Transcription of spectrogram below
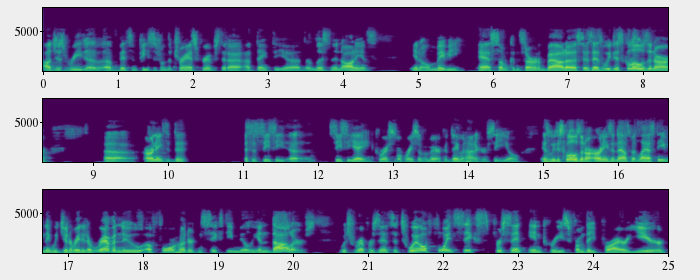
I'll just read uh, uh, bits and pieces from the transcripts that I, I think the uh, the listening audience, you know, maybe has some concern about. Uh, as we disclose in our uh, earnings. This is CC, CCA, Corrections Corporation of America, Damon Hininger, CEO. As we disclosed in our earnings announcement last evening, we generated a revenue of $460 million, which represents a 12.6% increase from the prior year,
